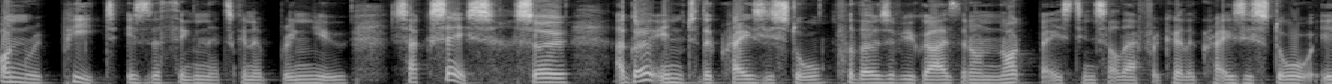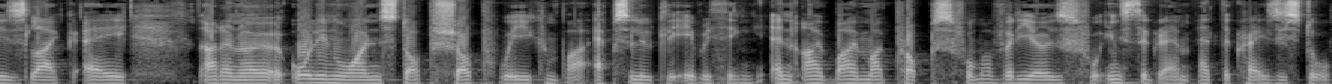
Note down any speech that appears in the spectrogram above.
on repeat is the thing that's going to bring you success. So I go into the crazy store. For those of you guys that are not based in South Africa, the crazy store is like a, I don't know, all in one stop shop where you can buy absolutely everything. And I buy my props for my videos for Instagram at the crazy store.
